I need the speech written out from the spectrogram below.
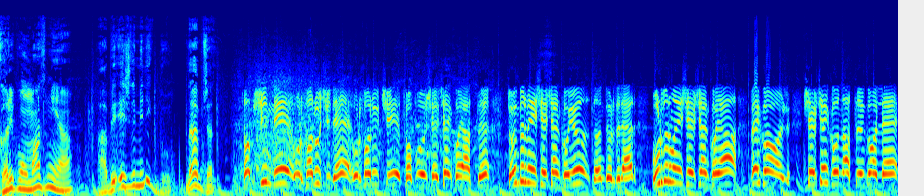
Garip olmaz mı ya? Abi ejlemilik bu. Ne yapacaksın? Top şimdi Urfa Lucci'de. Urfa Lucci topu Şevçenko'ya attı. Döndürmeyin Şevçenko'yu. Döndürdüler. Vurdurmayın Şevçenko'ya ve gol. Şevçenko'nun attığı golle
